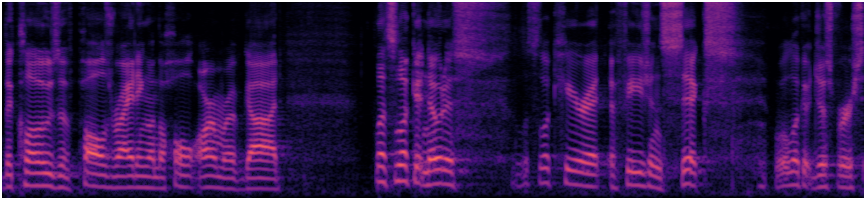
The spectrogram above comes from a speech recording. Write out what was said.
the close of Paul's writing on the whole armor of God. Let's look at, notice, let's look here at Ephesians 6. We'll look at just verse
